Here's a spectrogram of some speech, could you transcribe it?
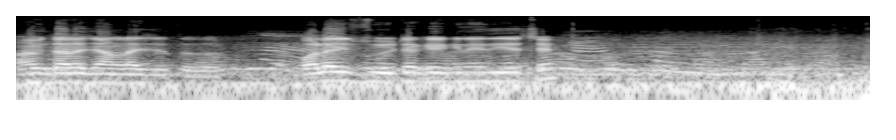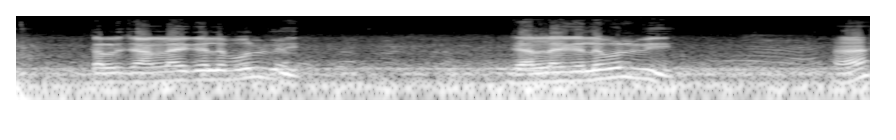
আমি তাহলে জানলায় যেতে দেবো। বলে এই চুড়িটা কে কিনে দিয়েছে। তাহলে জানলায় গেলে বলবি? জানলায় গেলে বলবি? হ্যাঁ?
